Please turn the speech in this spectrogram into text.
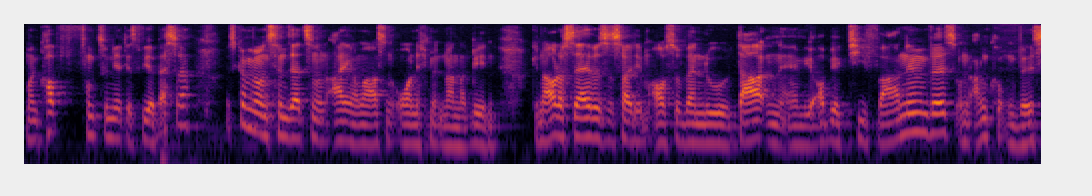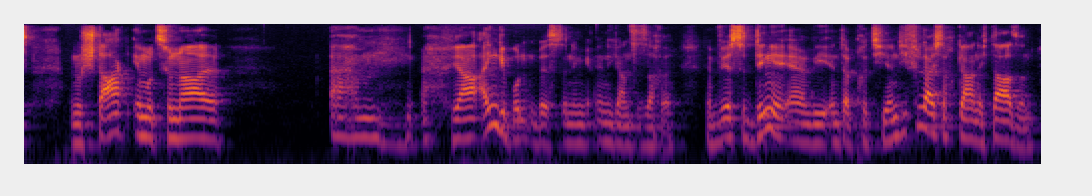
mein Kopf funktioniert jetzt wieder besser. Jetzt können wir uns hinsetzen und einigermaßen ordentlich miteinander reden. Genau dasselbe ist es halt eben auch so, wenn du Daten irgendwie objektiv wahrnehmen willst und angucken willst. Wenn du stark emotional ähm, ja, eingebunden bist in, den, in, die ganze Sache, dann wirst du Dinge irgendwie interpretieren, die vielleicht auch gar nicht da sind.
